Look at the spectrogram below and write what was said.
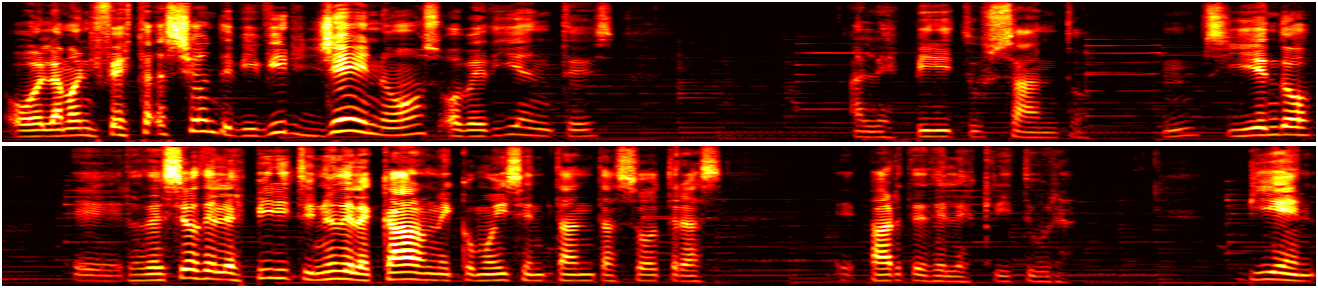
o la manifestación de vivir llenos, obedientes al Espíritu Santo, siguiendo eh, los deseos del Espíritu y no de la carne, como dicen tantas otras partes de la Escritura. Bien,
